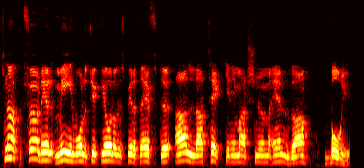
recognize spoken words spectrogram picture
Knapp fördel Millwall tycker jag. Laget spelet efter. Alla tecken i match nummer 11. Borg.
